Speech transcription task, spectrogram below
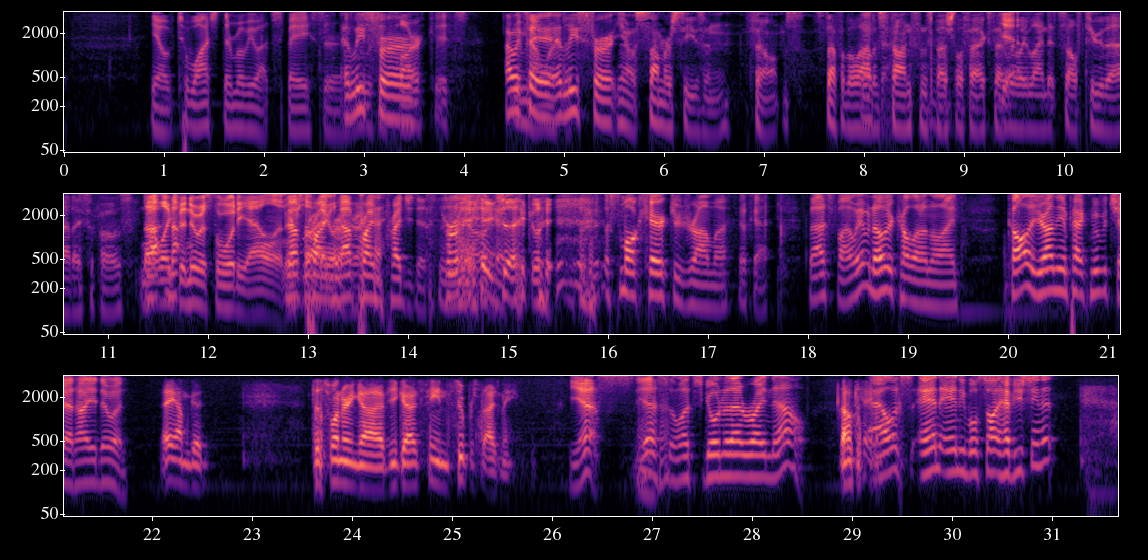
you know, to watch their movie about space or At least for- Clark, it's I would say at it. least for you know summer season films, stuff with a lot of stunts and special mm-hmm. effects that Yeah. really lend itself to that. I suppose. Not, Not- like not- the newest Woody Allen or not something. pride, like not that. Pride and Prejudice. you know, Right, okay. exactly. A small character drama. Okay, that's fine. We have another caller on the line. Caller, you're on the Impact Movie Chat. How you doing? Hey, I'm good. Just wondering, uh, have you guys seen Supersize Me? Yes, yes. And let's go into that right now. Okay. Alex and Andy both saw it. Have you seen it?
